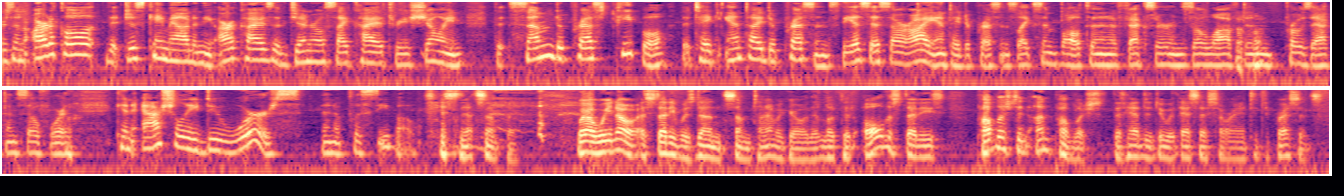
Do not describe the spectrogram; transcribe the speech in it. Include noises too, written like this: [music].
There's an article that just came out in the Archives of General Psychiatry showing that some depressed people that take antidepressants, the SSRI antidepressants like Cymbalta and Effexor and Zoloft and uh-huh. Prozac and so forth, can actually do worse than a placebo. [laughs] Isn't that something? well, we know a study was done some time ago that looked at all the studies, published and unpublished, that had to do with SSRI antidepressants.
